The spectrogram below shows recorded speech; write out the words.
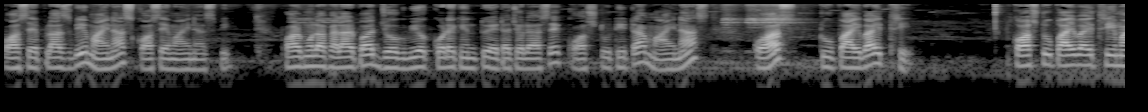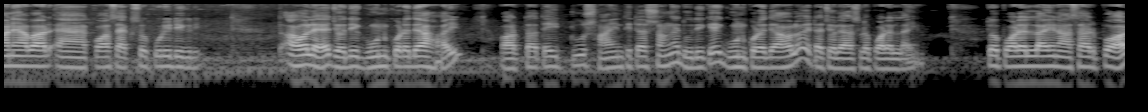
Cos A plus B minus cos A minus B formula ফেলার পর যোগ বিয়োগ করে কিন্তু এটা চলে আসে cos two theta minus cos two pi by three cos two pi by three মানে আবার কস একশো কুড়ি ডিগ্রি তাহলে যদি গুণ করে দেওয়া হয় অর্থাৎ এই টু সাইন থিটার সঙ্গে দুদিকেই গুণ করে দেওয়া হলো, এটা চলে আসলো পরের লাইন তো পরের লাইন আসার পর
